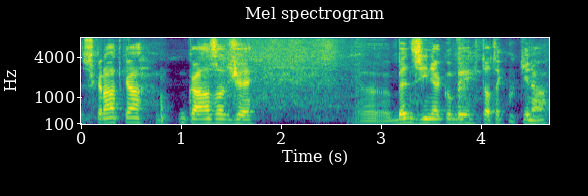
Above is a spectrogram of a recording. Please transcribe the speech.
zkrátka ukázat, že eh, benzín, jakoby ta tekutina,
